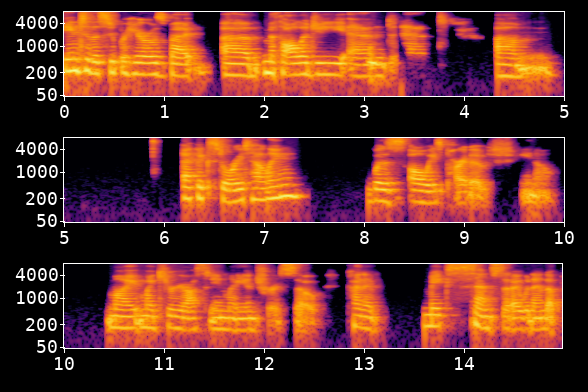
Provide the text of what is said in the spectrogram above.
into the superheroes, but um, mythology and and um, epic storytelling was always part of you know my my curiosity and my interest. So kind of makes sense that I would end up.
